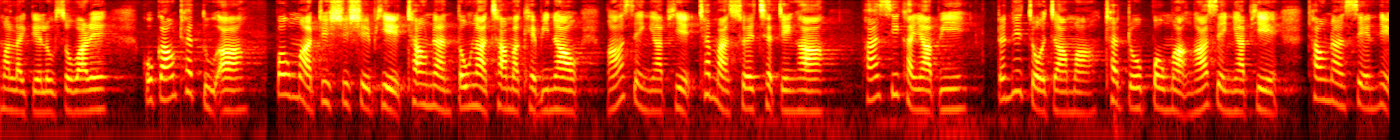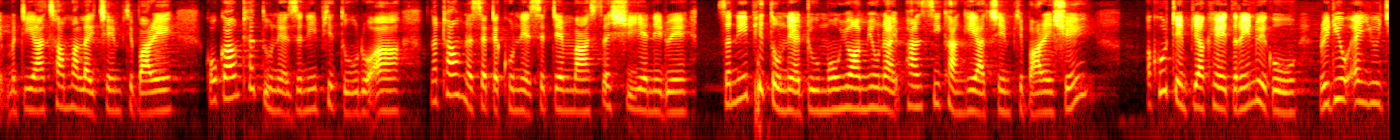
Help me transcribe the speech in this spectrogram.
မှတ်လိုက်တယ်လို့ဆိုပါရယ်ကိုကောင်းထက်သူအားပုံမှန်188ဖြင့်ထောင်ဒဏ်3လချမှတ်ခဲ့ပြီးနောက်90ညဖြင့်ထပ်မံဆွဲချက်တင်ခါဖမ်းဆီးခံရပြီး တနှစ်ကျော်ကြာမှာထပ်တိုးပုံမှ90ညဖြင့်ထောင်ဒဏ်10နှစ်မတရားချမှတ်လိုက်ခြင်းဖြစ်ပါတယ်။ကိုကောင်းထက်သူနဲ့ဇနီးဖြစ်သူတို့အား2021ခုနှစ်စက်တင်ဘာ18ရက်နေ့တွင်ဇနီးဖြစ်သူနဲ့အတူမုံရွာမြို့၌ဖမ်းဆီးခံခဲ့ရခြင်းဖြစ်ပါတယ်ရှင်။အခုတင်ပြခဲ့တဲ့သတင်းတွေကို Radio UNG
